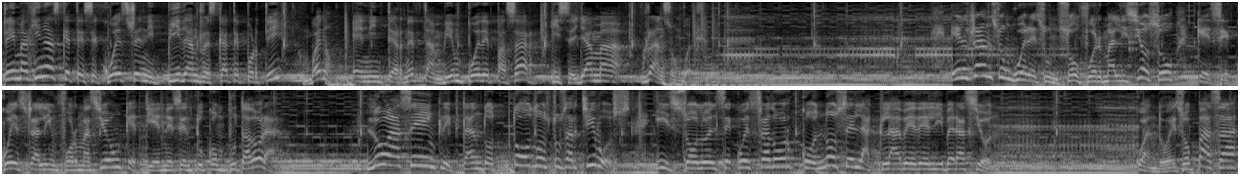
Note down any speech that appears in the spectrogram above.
¿Te imaginas que te secuestren y pidan rescate por ti? Bueno, en Internet también puede pasar y se llama ransomware. El ransomware es un software malicioso que secuestra la información que tienes en tu computadora. Lo hace encriptando todos tus archivos y solo el secuestrador conoce la clave de liberación. Cuando eso pasa,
